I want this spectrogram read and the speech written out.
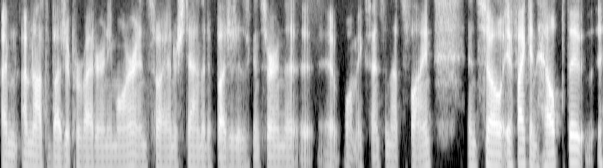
I'm I'm not the budget provider anymore, and so I understand that if budget is a concern, that it, it won't make sense, and that's fine. And so if I can help the, you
